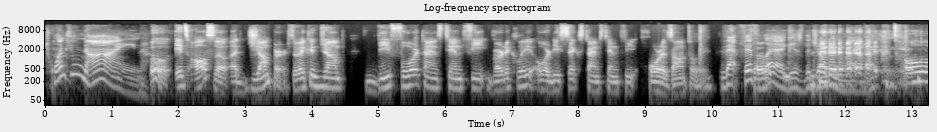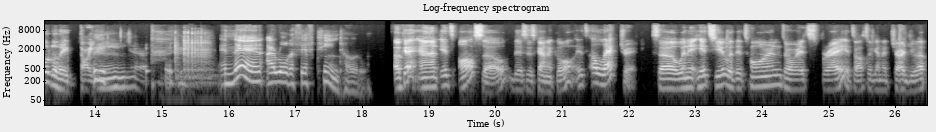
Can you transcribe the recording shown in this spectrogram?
29. Oh, it's also a jumper. So it can jump D4 times 10 feet vertically or D6 times 10 feet horizontally. That fifth Oh. leg is the jumping leg. totally. And then I rolled a 15 total. Okay, and it's also this is kind of cool. It's electric. So when it hits you with its horns or its spray, it's also going to charge you up.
